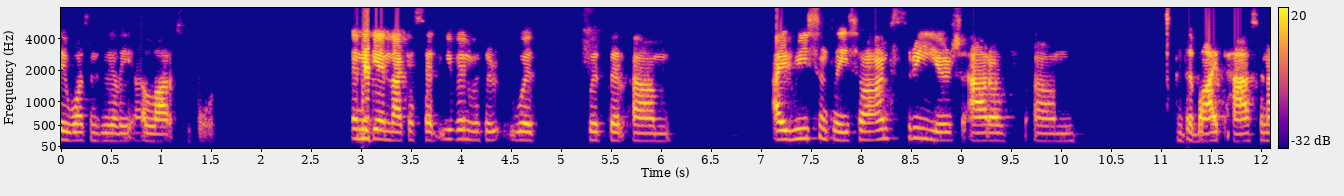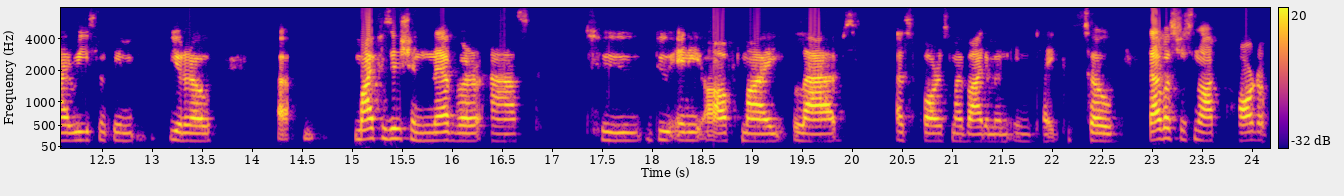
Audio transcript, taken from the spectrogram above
there wasn't really a lot of support. And again like i said even with the, with with the um, I recently, so I'm three years out of um, the bypass, and I recently, you know, uh, my physician never asked to do any of my labs as far as my vitamin intake. So that was just not part of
